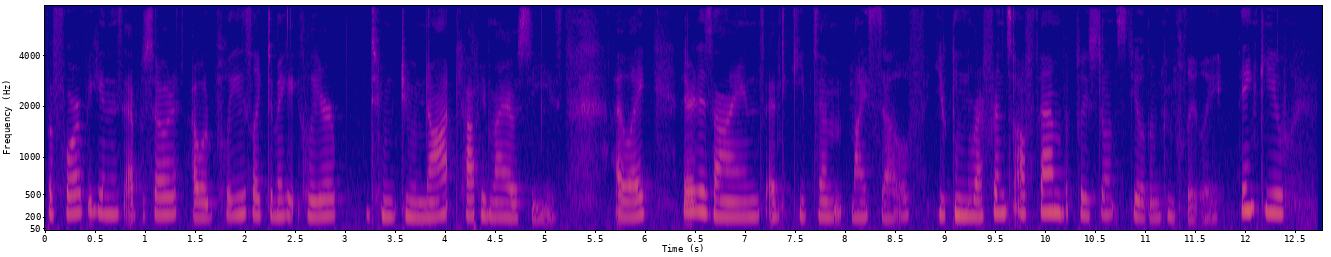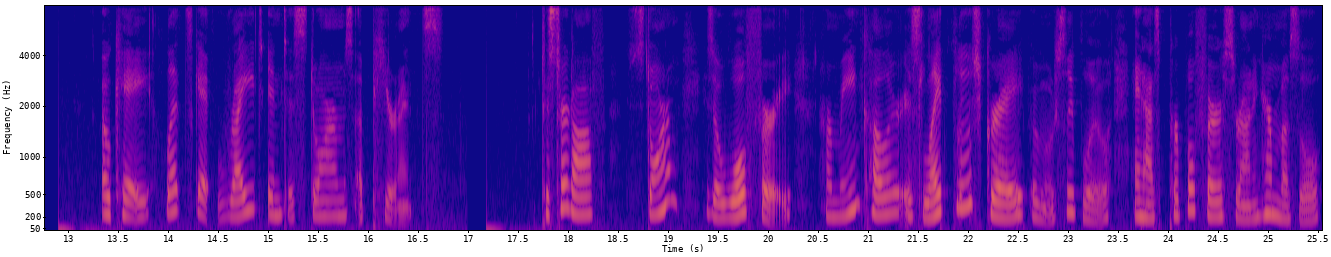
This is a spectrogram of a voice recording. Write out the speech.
Before I begin this episode, I would please like to make it clear to do not copy my OCs. I like their designs and to keep them myself. You can reference off them, but please don't steal them completely. Thank you. Okay, let's get right into Storm's appearance. To start off, Storm is a wolf furry. Her main color is light bluish gray, but mostly blue, and has purple fur surrounding her muzzle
